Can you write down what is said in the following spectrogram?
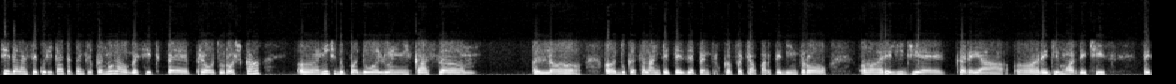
cei de la securitate pentru că nu l-au găsit pe preotul Roșca uh, nici după două luni ca să îl uh, ducă să-l ancheteze pentru că făcea parte dintr-o uh, religie căreia uh, regimul a decis să-i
